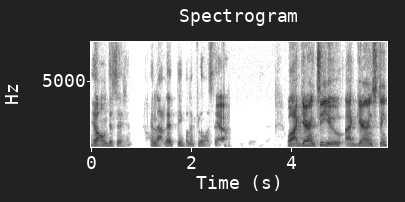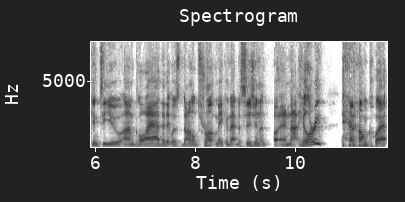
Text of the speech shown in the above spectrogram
your own decision and not let people influence that. Yeah. Well, I guarantee you, I guarantee stinking to you, I'm glad that it was Donald Trump making that decision and, uh, and not Hillary. And I'm glad,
